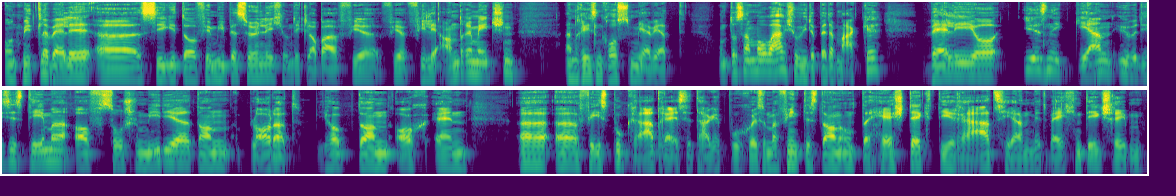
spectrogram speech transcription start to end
Und mittlerweile äh, sehe ich da für mich persönlich und ich glaube auch für, für viele andere Menschen einen riesengroßen Mehrwert. Und da sind wir aber auch schon wieder bei der Marke, weil ich ja irrsinnig gern über dieses Thema auf Social Media dann plaudert. Ich habe dann auch ein äh, äh, Facebook-Radreisetagebuch. Also man findet es dann unter Hashtag die Ratsherren mit weichen D geschrieben.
